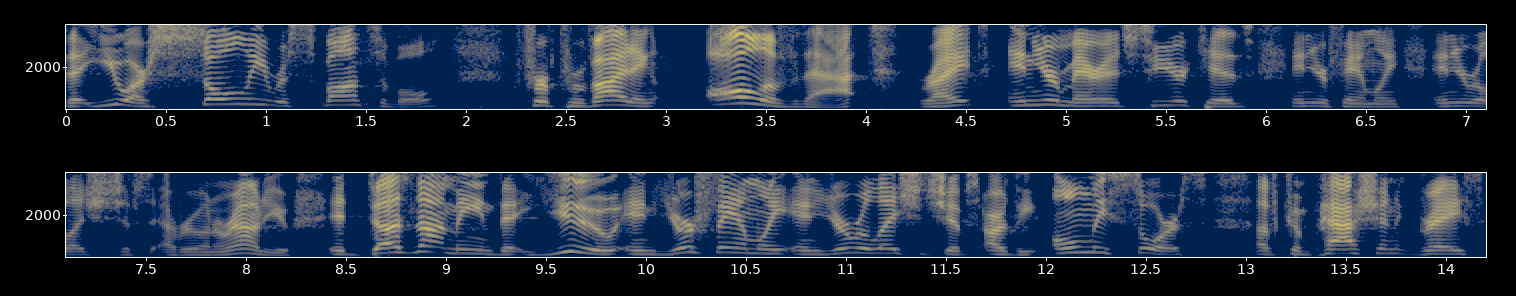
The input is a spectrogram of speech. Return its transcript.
that you are solely responsible for providing all of that, right, in your marriage, to your kids, in your family, in your relationships to everyone around you. It does not mean that you, in your family, in your relationships, are the only source of compassion, grace,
